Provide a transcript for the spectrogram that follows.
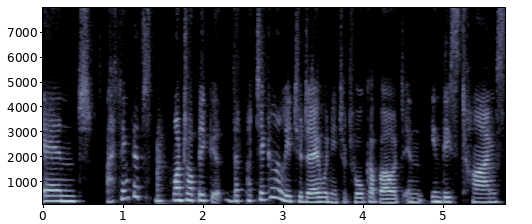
And I think that's one topic that particularly today we need to talk about in, in these times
